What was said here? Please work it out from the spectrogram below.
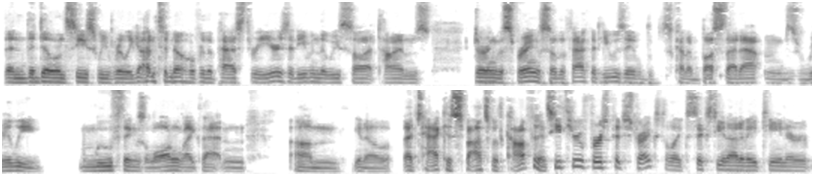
than the Dylan Cease we've really gotten to know over the past three years, and even that we saw at times during the spring. So the fact that he was able to just kind of bust that out and just really move things along like that, and um, you know, attack his spots with confidence. He threw first pitch strikes to like 16 out of 18 or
